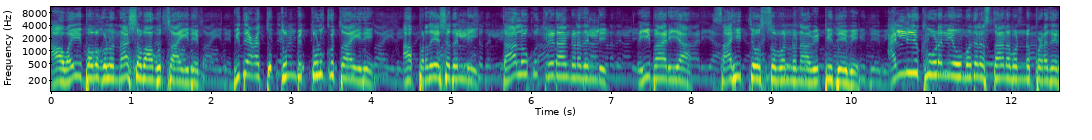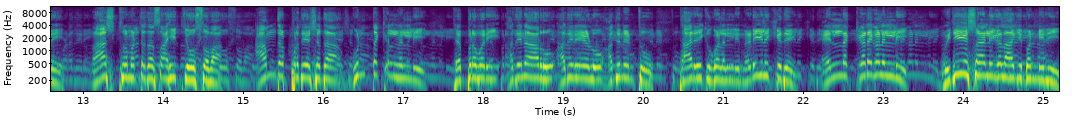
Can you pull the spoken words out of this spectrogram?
ಆ ವೈಭವಗಳು ನಾಶವಾಗುತ್ತಾ ಇದೆ. ಬಿದಅತ್ತು ತುಂಬಿ ತುಳುಕುತ್ತಾ ಇದೆ. ಆ ಪ್ರದೇಶದಲ್ಲಿ, ತಾಲೂಕು ಕ್ರೀಡಾಂಗಣದಲ್ಲಿ ಈ ಬಾರಿಯ ಸಾಹಿತ್ಯೋತ್ಸವವನ್ನು ನಾವು ಇಟ್ಟಿದ್ದೇವೆ. ಅಲ್ಲಿಯೂ ಕೂಡ ನೀವು ಮೊದಲ ಸ್ಥಾನವನ್ನು ಪಡೆದರೆ ರಾಷ್ಟ್ರ ಮಟ್ಟದ ಸಾಹಿತ್ಯೋತ್ಸವ ಆಂಧ್ರ ಪ್ರದೇಶದ ಗುಂಟಕಲ್ನಲ್ಲಿ ಫೆಬ್ರವರಿ ಹದಿನಾರು, ಹದಿನೇಳು, ಹದಿನೆಂಟು ತಾರೀಕುಗಳಲ್ಲಿ ನಡೆಯಲಿಕ್ಕಿದೆ. ಎಲ್ಲ ಕಡೆಗಳಲ್ಲಿ ವಿಜಯಶಾಲಿಗಳಾಗಿ ಬನ್ನಿರಿ.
